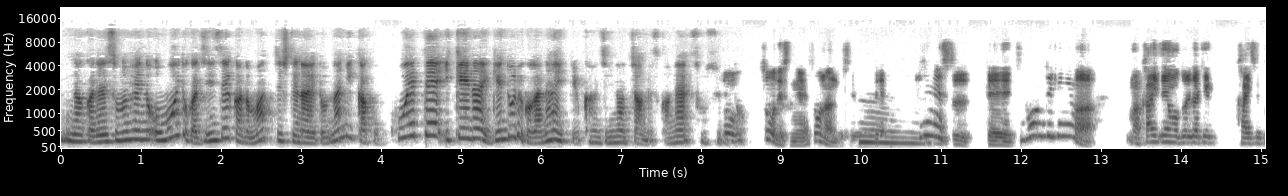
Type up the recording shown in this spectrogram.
なんかね、その辺の思いとか人生観とマッチしてないと何かこう超えていけない原動力がないっていう感じになっちゃうんですかね。そうするそうと。そうですね。そうなんですよ。うんで、ビジネスって基本的には、まあ改善をどれだけ回数重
